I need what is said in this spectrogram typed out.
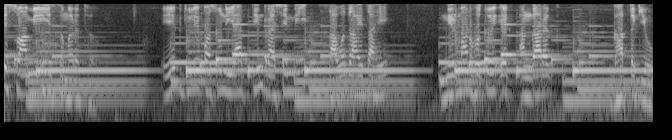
श्री स्वामी समर्थ. एक जुलैपासून या तीन राशींनी सावध राहायचं आहे. निर्माण होतोय एक अंगारक घातक योग.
